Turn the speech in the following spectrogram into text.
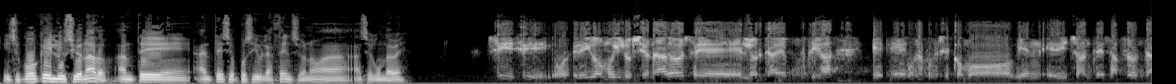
y supongo que ilusionado ante, ante ese posible ascenso ¿no? a, a Segunda B. Sí, sí, como te digo, muy ilusionados. Eh, el Lorca Deportiva, eh, eh, bueno, pues como bien he dicho antes, afronta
